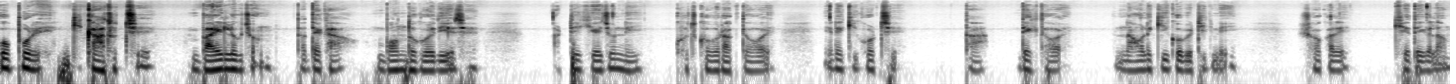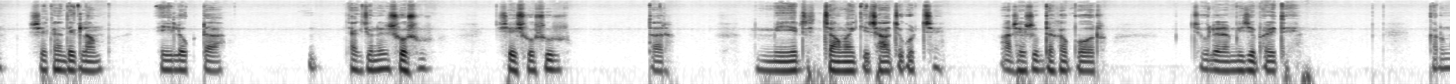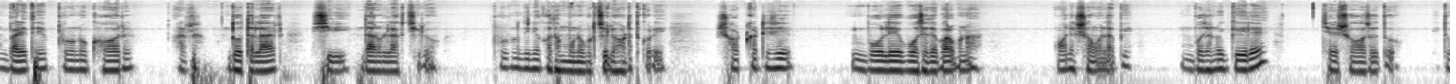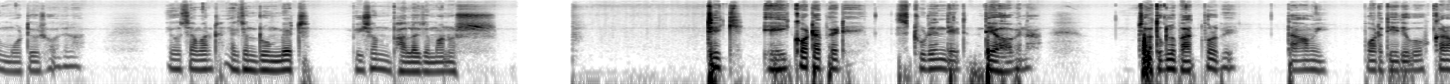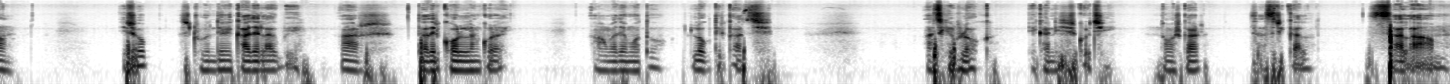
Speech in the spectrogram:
ওপরে কি কাজ হচ্ছে? বাড়ির লোকজন তা দেখা বন্ধ করে দিয়েছে। আর ঠিক এই জন্যেই খোঁজখবর রাখতে হয়। এরা কি করছে তা দেখতে হয়। না হলে কি করবে ঠিক নেই। সকালে খেতে গেলাম। সেখানে দেখলাম এই লোকটা একজনের শ্বশুর। সেই শ্বশুর তার মেয়ের জামাইকে সাহায্য করছে। আর সেসব দেখার পর চলে এলাম নিজের বাড়িতে। কারণ বাড়িতে পুরনো ঘর আর দোতলার সিঁড়ি দারুণ লাগছিল। পুরনো দিনের কথা মনে পড়ছিল হঠাৎ করে। শর্টকাটে সে বলে বোঝাতে পারব না। অনেক সময় লাগবে। বোঝানো গেলে সেটা সহজ হতো, কিন্তু মোটেও সহজ না। এ হচ্ছে আমার একজন রুমমেট। ভীষণ ভালো একজন মানুষ। ঠিক এই কটা পেটে স্টুডেন্টদের দেওয়া হবে না। যতগুলো বাদ পড়বে, তা আমি পরে দিয়ে দেবো। কারণ এসব স্টুডেন্টদের কাজে লাগবে আর তাদের কল্যাণ করাই আমাদের মতো লোকদের কাজ। আজকের ব্লগ এখানে শেষ করছি। নমস্কার, সত সালাম।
